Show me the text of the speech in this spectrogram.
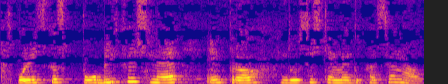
as políticas públicas né, em prol do sistema educacional.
